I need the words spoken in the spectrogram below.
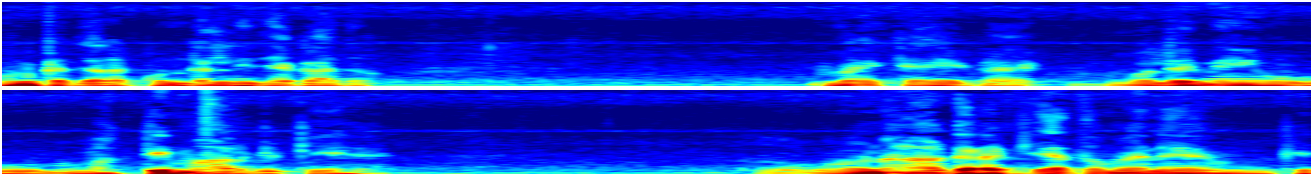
उनका जरा कुंडली जगा दो। मैं क्या बोले नहीं, वो भक्ति मार्ग की है। तो उन्होंने आग्रह किया तो मैंने उनकी,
